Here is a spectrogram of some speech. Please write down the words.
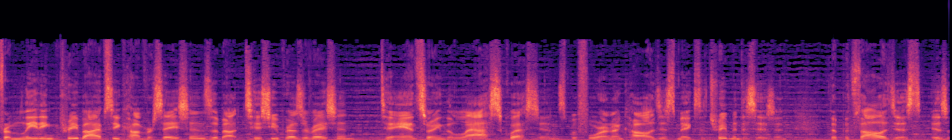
From leading pre-biopsy conversations about tissue preservation to answering the last questions before an oncologist makes a treatment decision, the pathologist is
